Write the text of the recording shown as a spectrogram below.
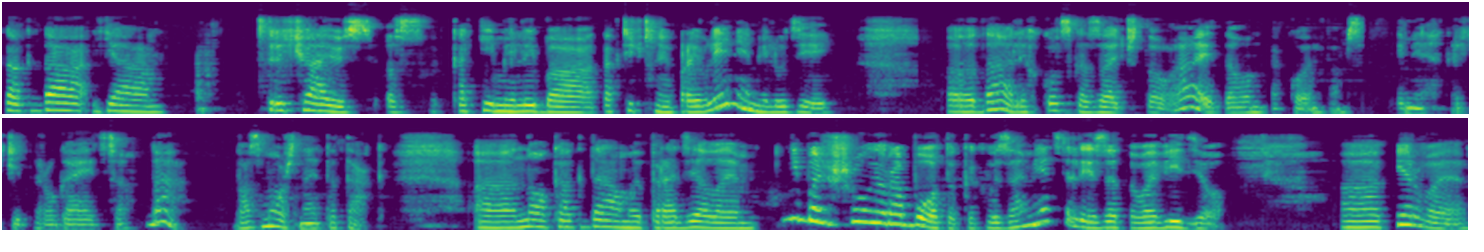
когда я встречаюсь с какими-либо тактичными проявлениями людей, э, да, легко сказать, что а, это он такой, он там со всеми кричит и ругается. Да, Возможно, это так. А, но когда мы проделаем небольшую работу, как вы заметили из этого видео, а, первое,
